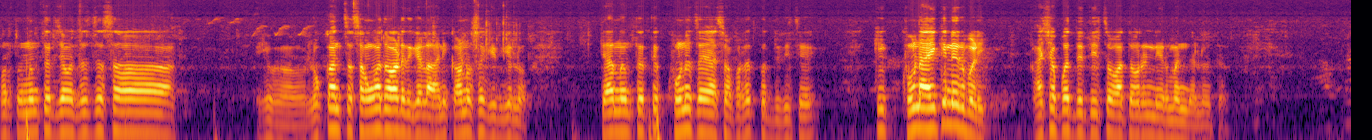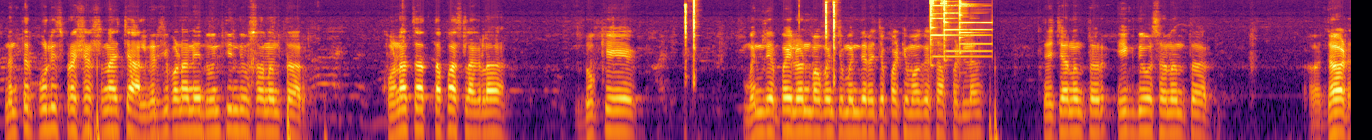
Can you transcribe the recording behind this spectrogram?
परंतु नंतर जेव्हा जसजसा हे, अं, लोकांचा संवाद वाढत गेला आणि कानोसा घेत गेलो त्यानंतर ते खूनच आहे अशा परत पद्धतीचे की खूण आहे की निर्बळी? अशा पद्धतीचं वातावरण निर्माण झालं होतं. नंतर पोलीस प्रशासनाच्या हलगर्जीपणाने दोन तीन दिवसानंतर खुनाचा तपास लागला. डोके मंदिर पैलवान बाबांच्या मंदिराच्या पाठीमागे सापडलं. त्याच्यानंतर एक दिवसानंतर धड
